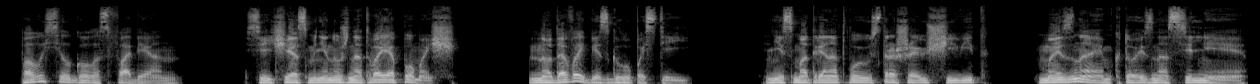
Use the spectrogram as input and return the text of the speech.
— повысил голос Фабиан. «Сейчас мне нужна твоя помощь. Но давай без глупостей. Несмотря на твой устрашающий вид, мы знаем, кто из нас сильнее».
